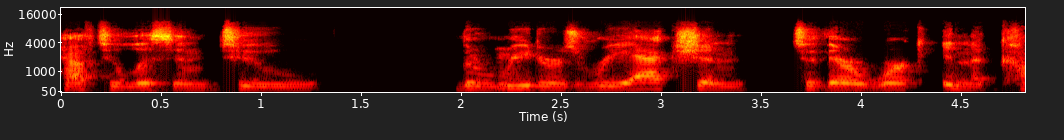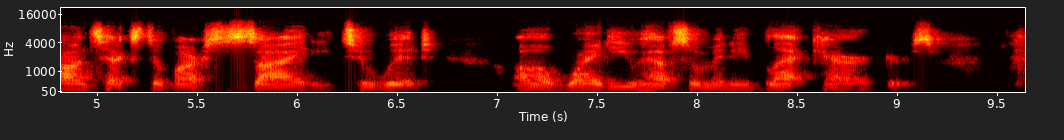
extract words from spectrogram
have to listen to the mm. reader's reaction to their work in the context of our society, to wit, uh, why do you have so many black characters?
